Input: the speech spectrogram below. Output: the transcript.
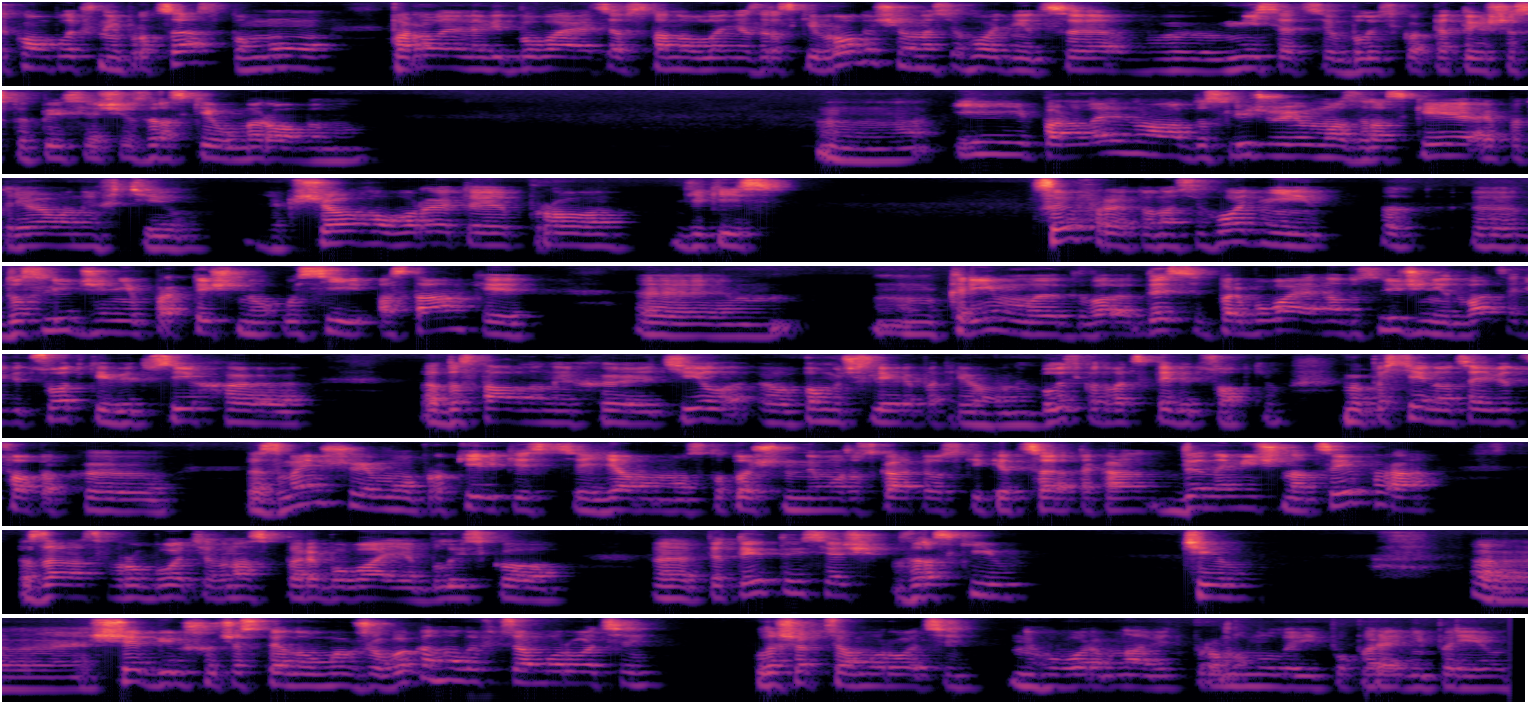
це комплексний процес, тому паралельно відбувається встановлення зразків родичів на сьогодні. Це в місяці близько 5-6 тисяч зразків ми робимо. І паралельно досліджуємо зразки репатріованих тіл. Якщо говорити про якісь цифри, то на сьогодні е, досліджені практично усі останки, е, м, крім е, десь перебуває на дослідженні 20% від всіх е, доставлених е, тіл, в тому числі репатріованих, близько 20%. Ми постійно цей відсоток зменшуємо. Про кількість я вам остаточно не можу сказати, оскільки це така динамічна цифра. Зараз в роботі в нас перебуває близько 5 тисяч зразків тіл. Ще більшу частину ми вже виконали в цьому році, лише в цьому році. Не говоримо навіть про минулий і попередній період.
